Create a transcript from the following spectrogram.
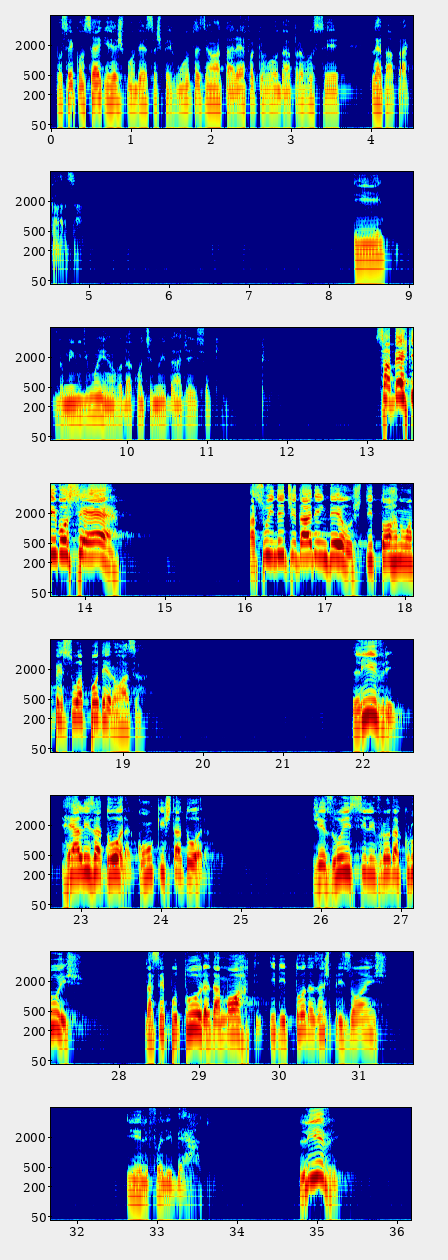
Você consegue responder essas perguntas? É uma tarefa que eu vou dar para você levar para casa. E domingo de manhã eu vou dar continuidade a isso aqui. Saber quem você é, a sua identidade em Deus, te torna uma pessoa poderosa, livre, realizadora, conquistadora. Jesus se livrou da cruz, da sepultura, da morte e de todas as prisões, e ele foi liberto. Livre.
